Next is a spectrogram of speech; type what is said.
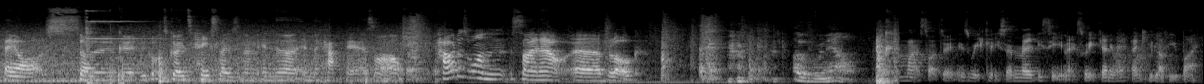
They are so good. We've got to go taste loads of them in the in the cafe as well. How does one sign out a vlog? Over and out. Might start doing these weekly, so maybe see you next week. Anyway, thank you, love you, bye.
